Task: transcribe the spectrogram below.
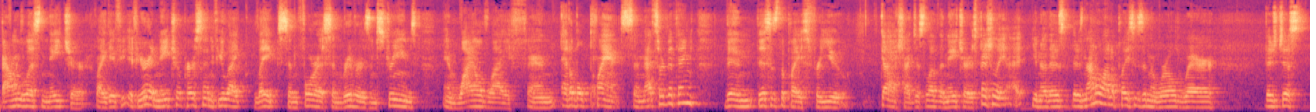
boundless nature. Like if if you're a nature person, if you like lakes and forests and rivers and streams and wildlife and edible plants and that sort of thing, then this is the place for you. Gosh, I just love the nature. Especially, you know, there's there's not a lot of places in the world where there's just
